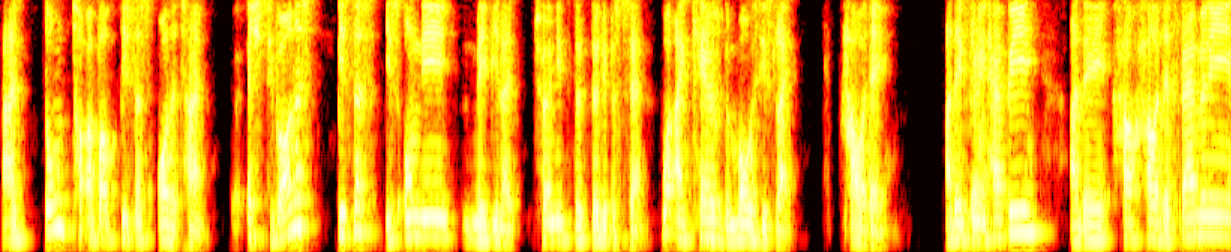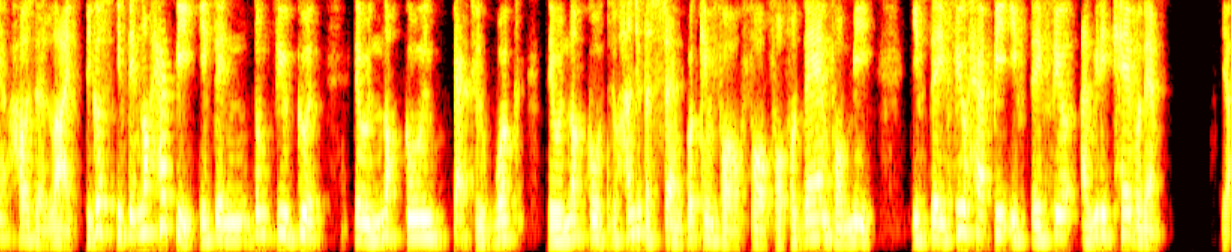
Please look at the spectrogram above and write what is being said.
I don't talk about business all the time. actually, to be honest, business is only maybe like 20 to 30%. What I care mm-hmm. the most is like, how are they? Are they feeling yeah. happy? Are they how how are their family? How's their life? Because if they're not happy, if they don't feel good, they will not going back to work. They will not go to hundred percent working for for for for them for me. If they feel happy, if they feel I really care for them, yeah,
